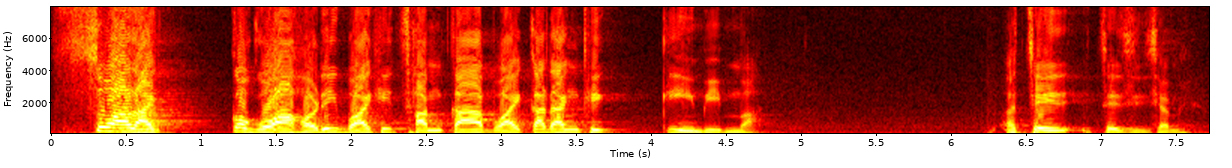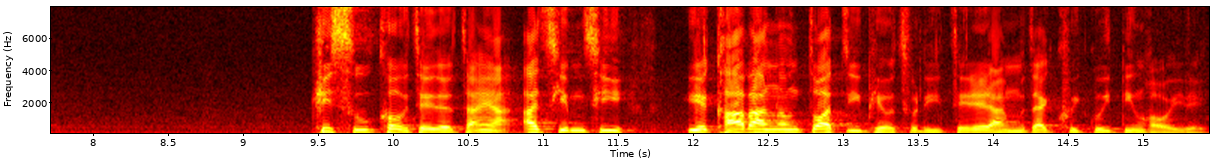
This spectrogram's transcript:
刷来国外，互你无爱去参加，无爱甲咱去。见面嘛？啊，这这是啥物？去思考这就知影啊，是毋是？伊卡邦拢带机票出去，一个人毋知开几张互伊咧。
